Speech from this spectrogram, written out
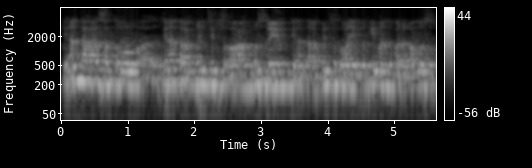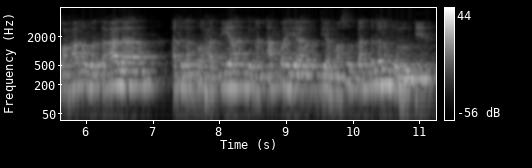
di antara satu di antara prinsip seorang muslim, di antara prinsip orang yang beriman kepada Allah Subhanahu wa taala adalah perhatian dengan apa yang dia masukkan ke dalam mulutnya.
